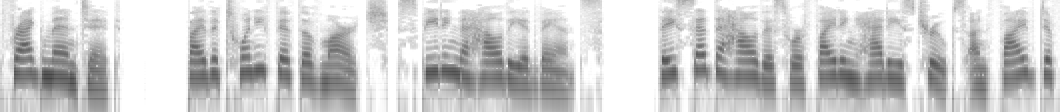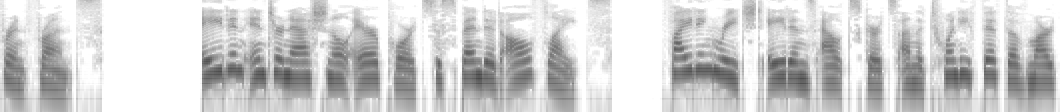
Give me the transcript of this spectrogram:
fragmented by the 25th of March, speeding the Houthi advance. They said the Houthis were fighting Hadi's troops on five different fronts. Aden International Airport suspended all flights. Fighting reached Aden's outskirts on 25 March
